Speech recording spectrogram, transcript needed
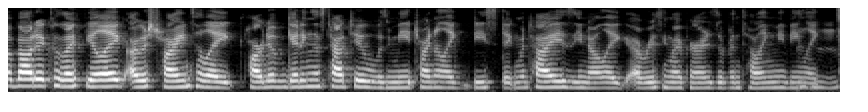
about it because I feel like I was trying to like part of getting this tattoo was me trying to like destigmatize, you know, like everything my parents have been telling me, being mm-hmm. like,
